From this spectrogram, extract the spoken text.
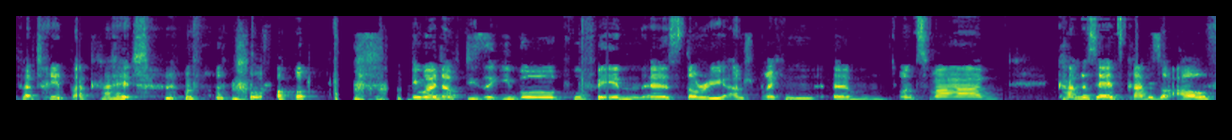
Vertretbarkeit. ich wollte auf diese Ibuprofen-Story äh, ansprechen. Ähm, und zwar kam das ja jetzt gerade so auf,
